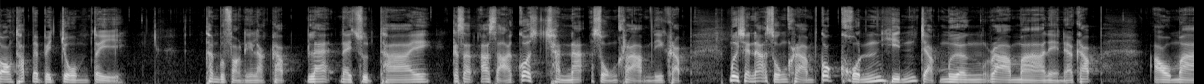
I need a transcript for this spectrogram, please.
กองทัพไปโจมตี ท่านผู้ฟังนี่แหละครับ และในสุดท้ายกษัตริย์อาสาก็ชนะสงครามนี้ครับ เมื่อชนะสงครามก็ขนหินจากเมืองรามาเนี่ยนะครับ เอามา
